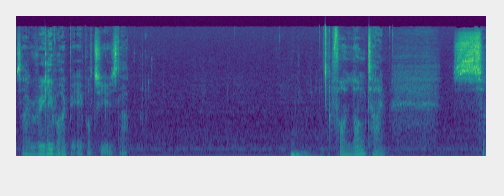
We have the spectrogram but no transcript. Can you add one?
so I really won't be able to use that for a long time. So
